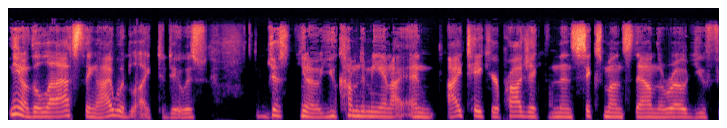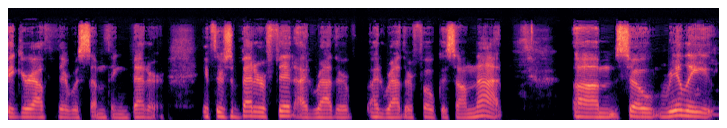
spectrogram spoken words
you know the last thing i would like to do is just you know you come to me and i and i take your project and then six months down the road you figure out there was something better. If there's a better fit i'd rather i'd rather focus on that um, so really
